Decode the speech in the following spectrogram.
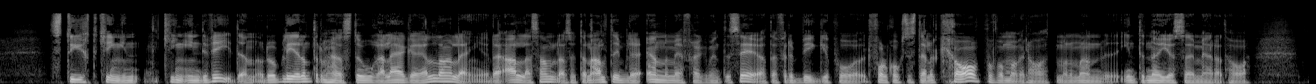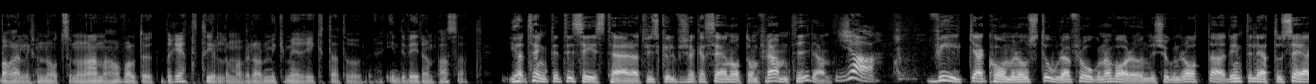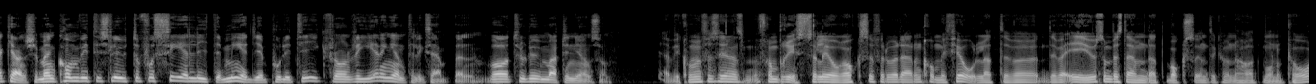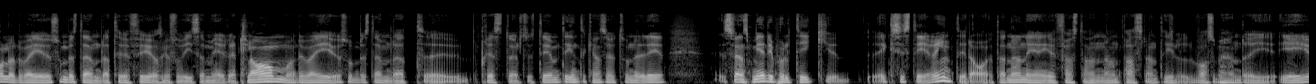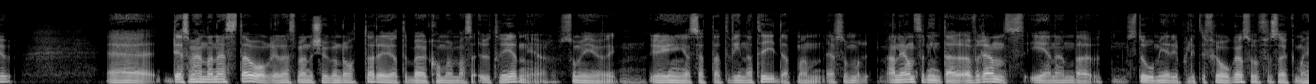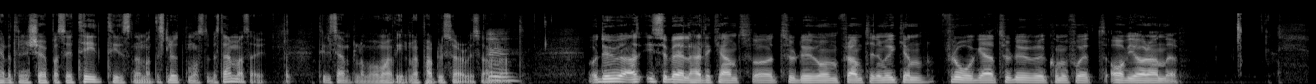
styrt kring, kring individen och då blir det inte de här stora lägereldarna längre där alla samlas utan allting blir ännu mer fragmentiserat därför det bygger på att folk också ställer krav på vad man vill ha. Att man, man inte nöjer sig med att ha bara liksom något som någon annan har valt ut brett till dem. Man vill ha det mycket mer riktat och individanpassat. Jag tänkte till sist här att vi skulle försöka säga något om framtiden. Ja. Vilka kommer de stora frågorna vara under 2008? Det är inte lätt att säga kanske, men kommer vi till slut att få se lite mediepolitik från regeringen till exempel? Vad tror du Martin Jönsson? Ja, vi kommer få se den från Bryssel i år också för det var där den kom i fjol. Att det, var, det var EU som bestämde att Boxer inte kunde ha ett monopol och det var EU som bestämde att TV4 ska få visa mer reklam och det var EU som bestämde att eh, pressstödsystemet inte kan se ut som det. det svensk mediepolitik existerar inte idag utan den är i första hand anpassad till vad som händer i, i EU. Eh, det som händer nästa år, det som händer 2008, det är att det börjar komma en massa utredningar som är regeringens sätt att vinna tid. Att man, eftersom Alliansen inte är överens i en enda stor mediepolitisk fråga så försöker man hela tiden köpa sig tid tills när man till slut måste bestämma sig. Till exempel om vad man vill med public service och annat. Mm. Och du Isabelle Herdekamp, vad tror du om framtiden? Vilken fråga tror du kommer få ett avgörande?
